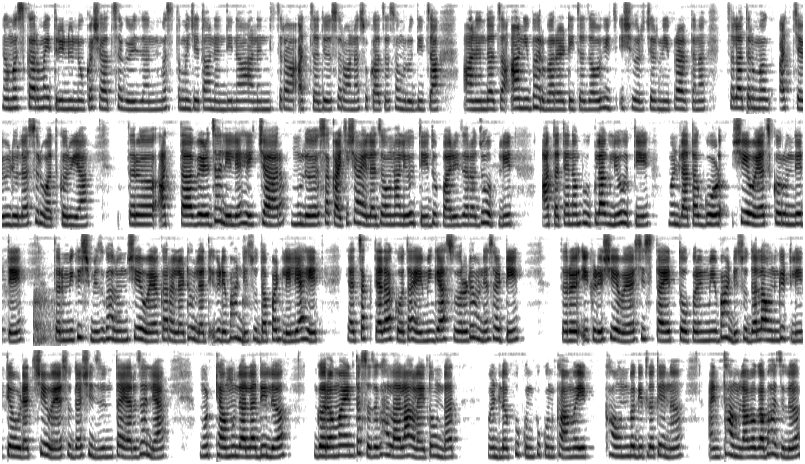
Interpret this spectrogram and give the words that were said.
नमस्कार मैत्रिणींनो कशा आहात सगळेजण? मस्त मजेत आनंदीना. आनंदीच राहा. आजचा दिवस सर्वांना सुखाचा समृद्धीचा आनंदाचा आणि भरभराटीचा जाऊ हीच ईश्वरचरणी प्रार्थना. चला तर मग आजच्या व्हिडिओला सुरुवात करूया. तर आत्ता वेळ झालेली आहे चार. मुलं सकाळची शाळेला जाऊन आली होती. दुपारी जरा झोपलीत. आता त्यांना भूक लागली होती. म्हटलं आता गोड शेवयाच करून देते. तर मी किशमिश घालून शेवया करायला ठेवल्यात. इकडे भांडीसुद्धा पडलेली आहेत. ह्या चकत्या दाखवत आहे. मी गॅसवर ठेवण्यासाठी तर इकडे शेवया शिजत आहेत तोपर्यंत मी भांडीसुद्धा लावून घेतली. तेवढ्यात शेवयासुद्धा शिजून तयार झाल्या. मोठ्या मुलाला दिलं. गरम आहे आणि तसंच घालायला लागलाय तोंडात. म्हटलं फुकून फुकून खा. मग एक खाऊन बघितलं त्यानं आणि थांबला बघा भाजलं.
